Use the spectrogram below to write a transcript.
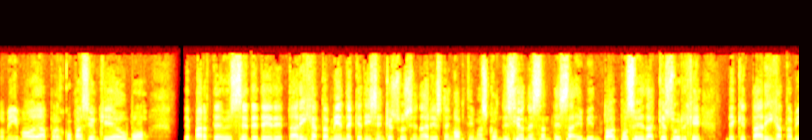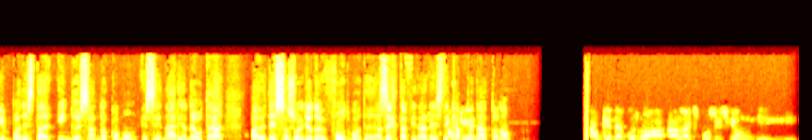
Lo mismo la preocupación que hubo de parte del CDD de Tarija también de que dicen que su escenario está en óptimas condiciones ante esa eventual posibilidad que surge de que Tarija también puede estar ingresando como un escenario neutral para el desarrollo del fútbol de la recta final de este campeonato, ¿no? Aunque de acuerdo a, la exposición y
